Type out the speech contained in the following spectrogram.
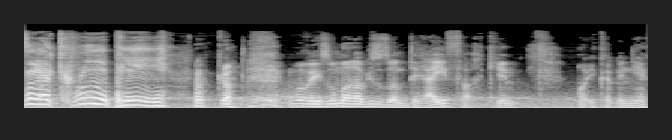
Sehr creepy. Oh Gott. Guck mal, wenn ich so mache, habe ich so ein Dreifachkinn. Oh, ihr könnt mir näher...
